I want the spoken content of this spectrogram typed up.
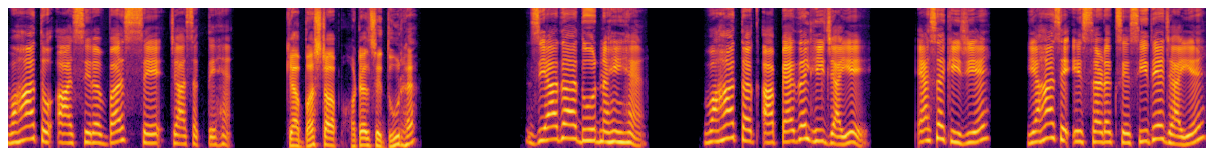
वहाँ तो आज सिर्फ़ बस से जा सकते हैं। क्या बस स्टॉप होटल से दूर है? ज़्यादा दूर नहीं है। वहाँ तक आप पैदल ही जाइए। ऐसा कीजिए यहाँ से इस सड़क से सीधे जाइए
